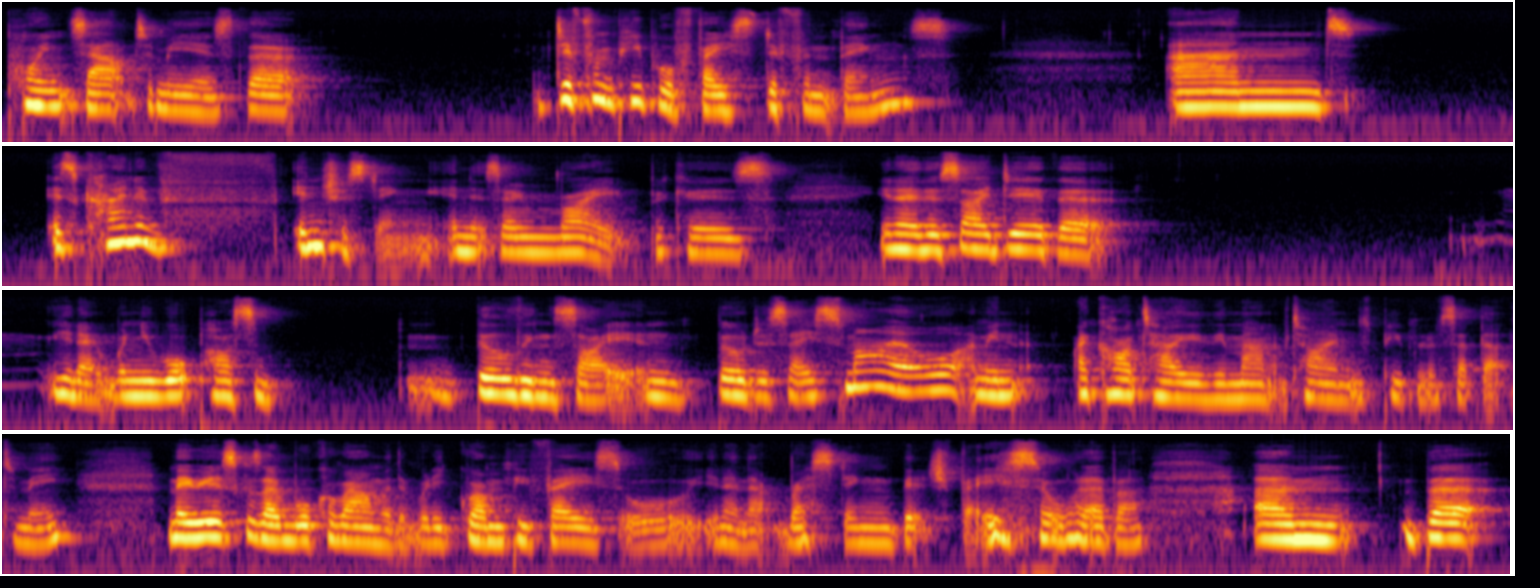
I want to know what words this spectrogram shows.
points out to me is that different people face different things. And it's kind of interesting in its own right because you know, this idea that, you know, when you walk past a building site and builders say, smile, I mean, I can't tell you the amount of times people have said that to me. Maybe it's because I walk around with a really grumpy face or, you know, that resting bitch face or whatever. Um, but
